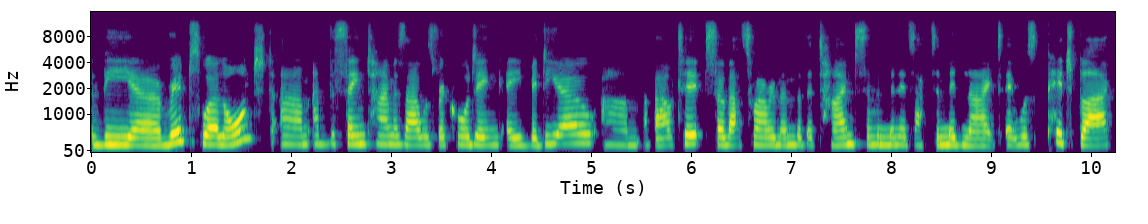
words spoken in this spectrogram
the uh, RIBs were launched um, at the same time as I was recording a video um, about it. So that's why I remember the time seven minutes after midnight. It was pitch black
